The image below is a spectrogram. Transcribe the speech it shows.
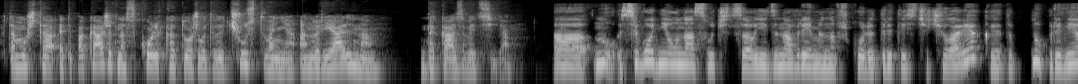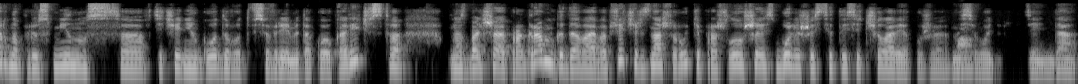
потому что это покажет, насколько тоже вот это чувствование, оно реально доказывает себя. А, ну, сегодня у нас учатся единовременно в школе 3000 человек, и это ну, примерно плюс-минус э, в течение года вот все время такое количество. У нас большая программа годовая. Вообще через наши руки прошло 6, более 6 тысяч человек уже на сегодняшний день, да.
